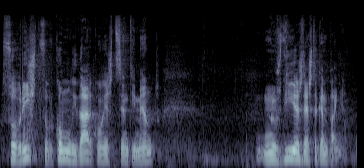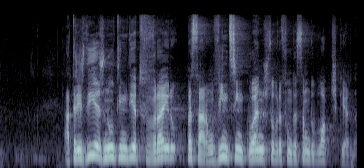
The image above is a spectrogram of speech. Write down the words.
sobre isto, sobre como lidar com este sentimento, nos dias desta campanha. Há três dias, no último dia de fevereiro, passaram 25 anos sobre a fundação do Bloco de Esquerda.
